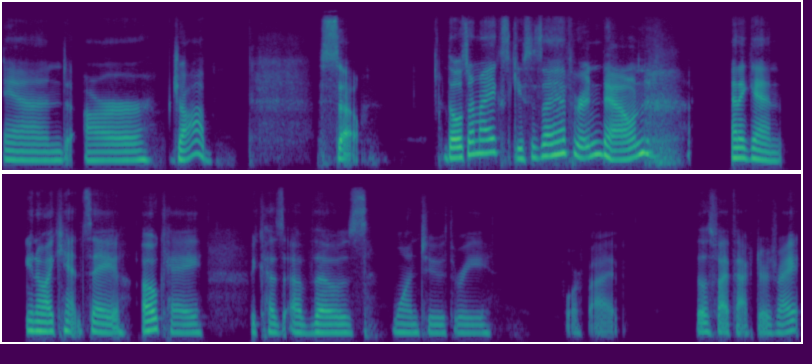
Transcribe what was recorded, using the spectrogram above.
and our job. So those are my excuses I have written down. And again, you know, I can't say, okay, because of those one, two, three, four, five, those five factors, right?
